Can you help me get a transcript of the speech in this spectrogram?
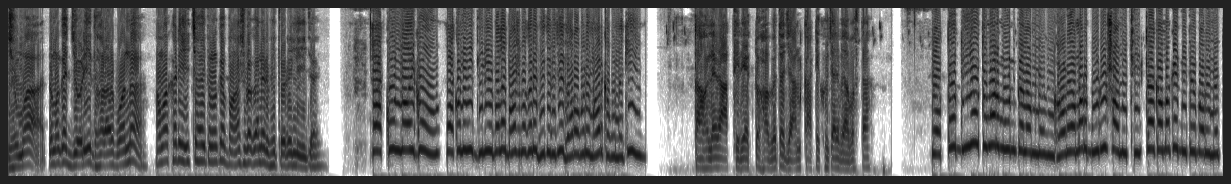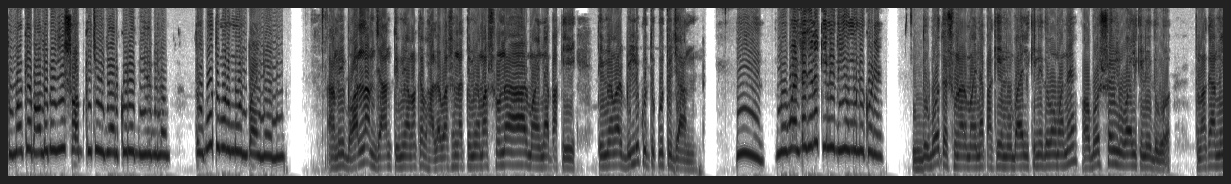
ঝুমা, তোমাকে জড়িয়ে ধরার পর না, আমার খালি ইচ্ছা হয় তোমাকে বাঁশ বাগানের ভিতরে নিয়ে যায় এখন নয় গো, এখন আমি দিনের বেলা বাঁশ বাগানের ভিতরে ধরা পড়ে মার খাব নাকি? তাহলে রাত্রে একটু হবে তো, জান কাটে খোঁজার ব্যবস্থা। এত দিয়ে তোমার মন পেলাম না, ঘরে আমার বুড়ো স্বামী ঠিকঠাক আমাকে দিতে পারে না সবকিছু করে দিয়ে দিলাম। তবুও তোমার মন পাইনি আমি। আমি বললাম জান তুমি আমাকে ভালোবাসো না তুমি আমার সোনার ময়না পাখি তুমি আমার বিলু কুতু কুতু জান। হুম মোবাইলটা যেন কিনে দিও মনে করে। দেবো তো সোনার ময়না পাখি মোবাইল কিনে দেবো মানে? অবশ্যই মোবাইল কিনে দেবো। তোমাকে আমি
